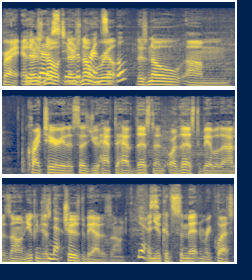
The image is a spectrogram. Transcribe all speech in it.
Right, and It there's goes no to there's the no real principal. there's no um, criteria that says you have to have this and, or this to be able to out of zone. You can just No. choose to be out of zone, Yes. and you can submit and request.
